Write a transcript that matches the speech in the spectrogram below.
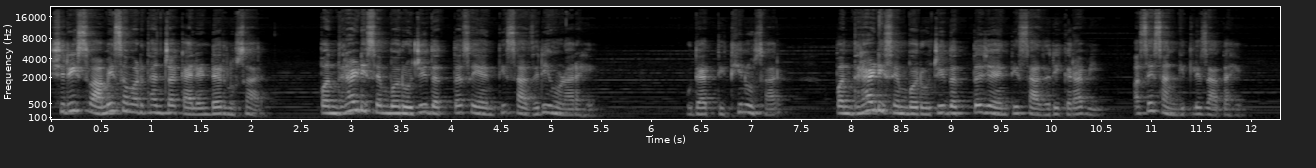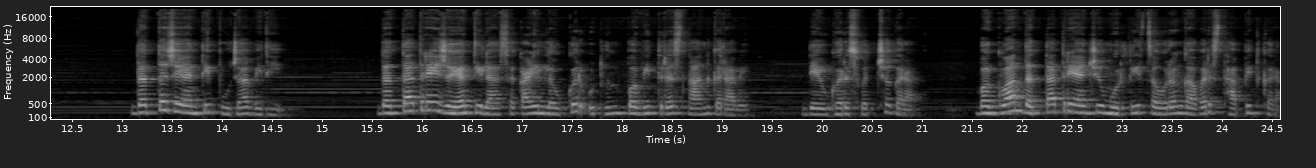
श्री स्वामी समर्थांच्या कॅलेंडरनुसार पंधरा डिसेंबर रोजी दत्त जयंती साजरी होणार आहे. उद्या तिथीनुसार पंधरा डिसेंबर रोजी दत्त जयंती साजरी करावी असे सांगितले जात आहे. दत्त जयंती पूजा विधी. दत्तात्रेय जयंतीला सकाळी लवकर उठून पवित्र स्नान करावे. देवघर स्वच्छ करा. भगवान दत्तात्रेयांची मूर्ती चौरंगावर स्थापित करा.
